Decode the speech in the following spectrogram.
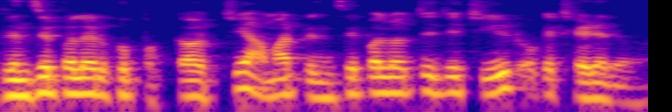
প্রিন্সিপালের খুব পাক্কা হচ্ছে। আমার প্রিন্সিপাল হচ্ছে যে চিট ওকে ছেড়ে দেওয়া।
